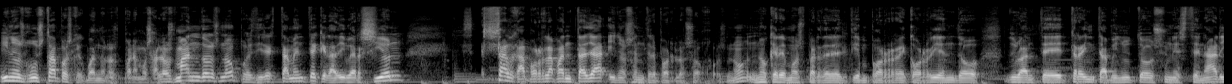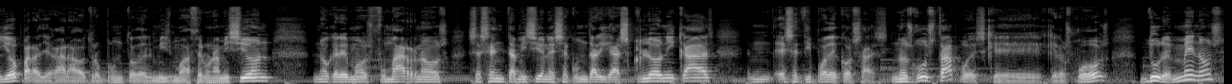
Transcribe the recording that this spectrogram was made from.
y nos gusta, pues que cuando nos ponemos a los mandos, ¿no? Pues directamente que la diversión salga por la pantalla y nos entre por los ojos, ¿no? No queremos perder el tiempo recorriendo durante 30 minutos un escenario para llegar a otro punto del mismo a hacer una misión, no queremos fumarnos 60 misiones secundarias clónicas, mm, ese tipo de cosas. Nos gusta pues que, los juegos duren menos,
